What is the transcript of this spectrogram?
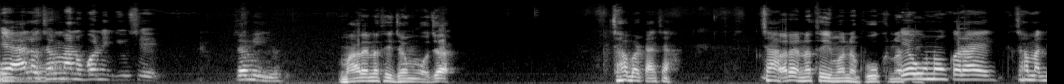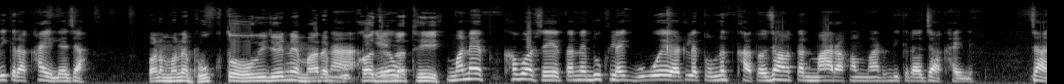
એ હાલો જમવાનું બની ગયું છે. જમી લો મારે નથી જમવું જા. જા બટા જા. જા. અરે નથી મને ભૂખ નથી. એવું ન કરાય જામાં દીકરા ખાઈ લે જા. પણ મને ભૂખ તો હોવી જોઈએ ને મારે ભૂખ જ નથી. મને ખબર છે તને દુઃખ લાગ્યું હોય એટલે તું નથી ખાતો. જા તને મારા હમ મારા દીકરા જા ખાઈ લે. જા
